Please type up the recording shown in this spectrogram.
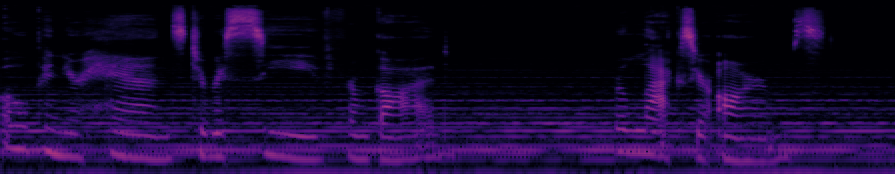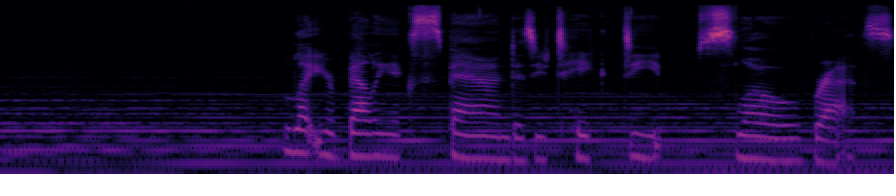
Open your hands to receive from God. Relax your arms. Let your belly expand as you take deep, slow breaths.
